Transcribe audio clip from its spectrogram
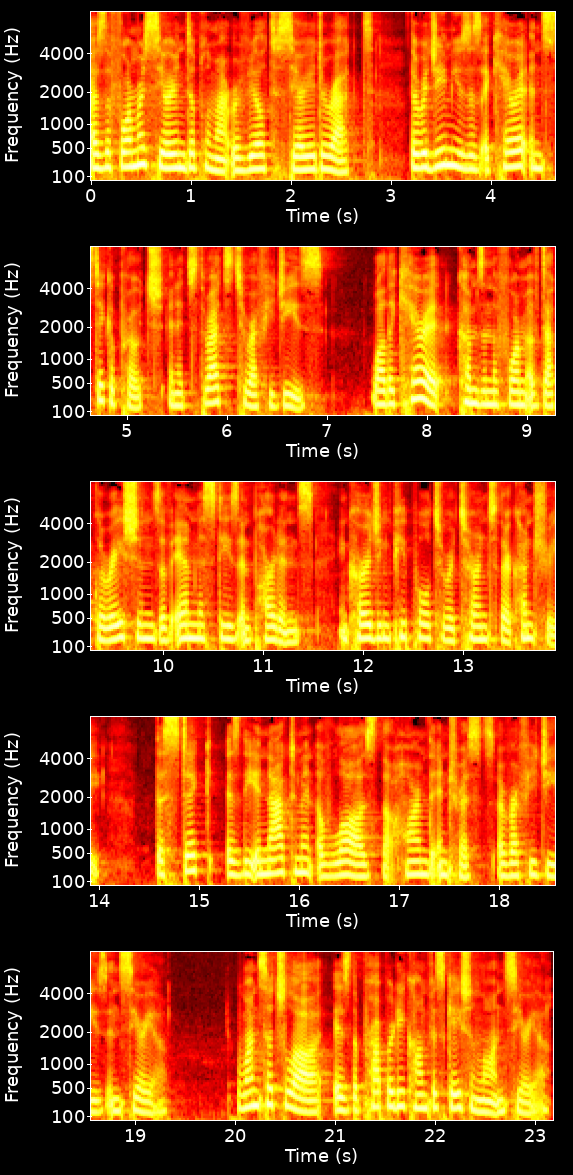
As the former Syrian diplomat revealed to Syria Direct, the regime uses a carrot and stick approach in its threats to refugees. While the carrot comes in the form of declarations of amnesties and pardons, encouraging people to return to their country, the stick is the enactment of laws that harm the interests of refugees in Syria. One such law is the property confiscation law in Syria,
